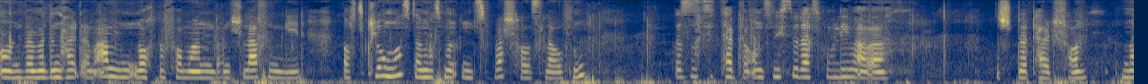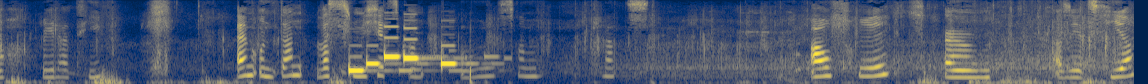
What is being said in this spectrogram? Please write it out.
Und wenn man dann halt am Abend noch, bevor man dann schlafen geht, aufs Klo muss, dann muss man ins Waschhaus laufen. Das ist jetzt halt bei uns nicht so das Problem, aber es stört halt schon noch relativ. Ähm, und dann, was mich jetzt an unserem Platz aufregt, ähm, also jetzt hier,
